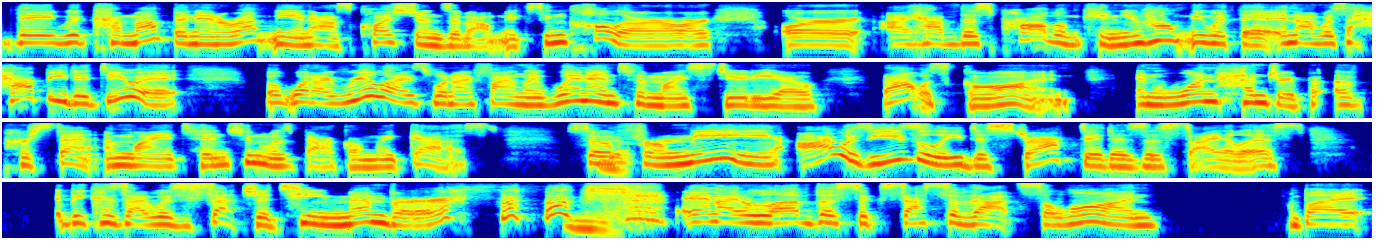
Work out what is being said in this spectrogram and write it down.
they would come up and interrupt me and ask questions about mixing color or, or I have this problem. Can you help me with it? And I was happy to do it. But what I realized when I finally went into my studio, that was gone. And 100% of my attention was back on my guest. So yeah. for me, I was easily distracted as a stylist because I was such a team member mm. and I love the success of that salon. But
